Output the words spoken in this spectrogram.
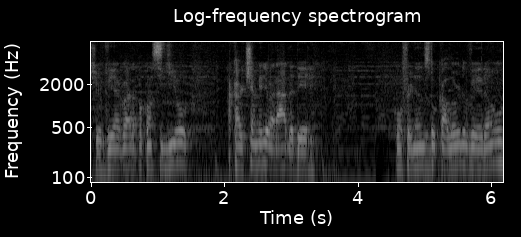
Deixa eu ver agora para conseguir o, a cartinha melhorada dele. Com o Fernandes do calor do verão.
